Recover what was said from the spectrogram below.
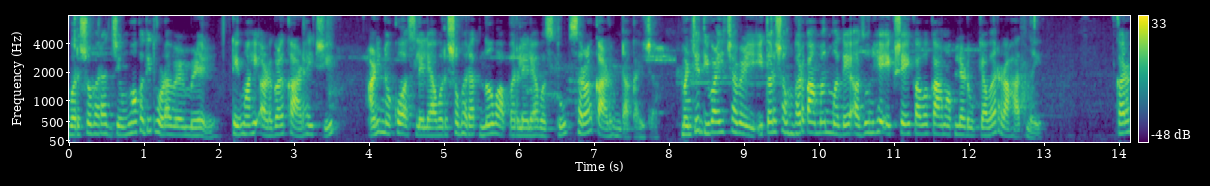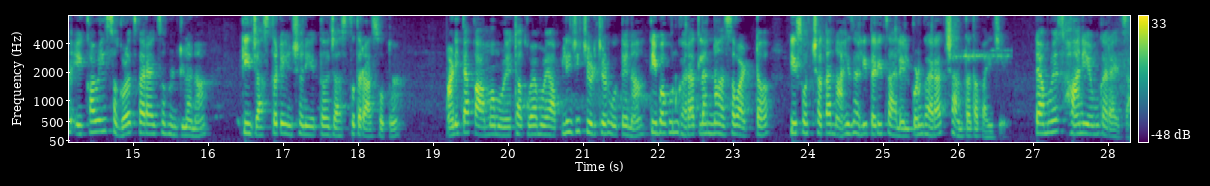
वर्षभरात जेव्हा कधी थोडा वेळ मिळेल तेव्हा ही अडगळ काढायची आणि नको असलेल्या वर्षभरात न वापरलेल्या वस्तू सरळ काढून टाकायच्या. म्हणजे दिवाळीच्या वेळी इतर शंभर कामांमध्ये अजून हे एकशे एकावं काम आपल्या डोक्यावर राहत नाही. कारण एका वेळी सगळंच करायचं म्हटलं ना की जास्त टेन्शन येतं जास्त त्रास होतो. आणि त्या कामामुळे थकव्यामुळे आपली जी चिडचिड होते ना ती बघून घरातल्यांना असं वाटतं की स्वच्छता नाही झाली तरी चालेल पण घरात शांतता पाहिजे. त्यामुळेच हा नियम करायचा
